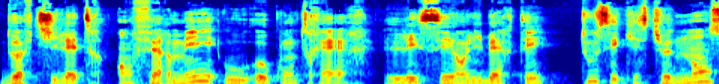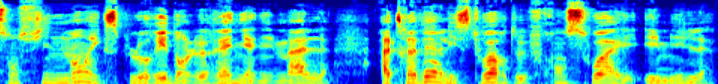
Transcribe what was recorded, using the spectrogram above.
Doivent-ils être enfermés ou au contraire laissés en liberté? Tous ces questionnements sont finement explorés dans le règne animal à travers l'histoire de François et Émile,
